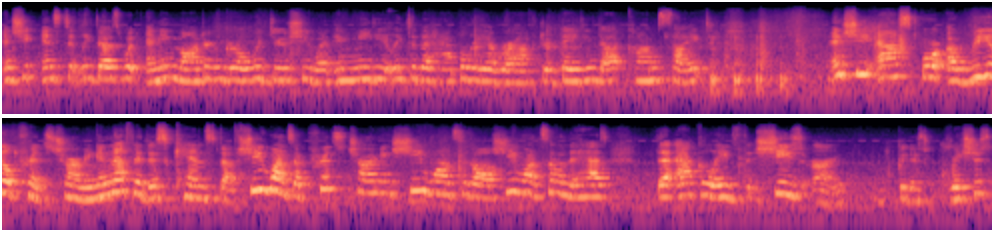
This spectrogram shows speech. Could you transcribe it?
And she instantly does what any modern girl would do. She went immediately to the happily ever after dating.com site. And she asked for a real Prince Charming. Enough of this Ken stuff. She wants a Prince Charming. She wants it all. She wants someone that has the accolades that she's earned. Goodness gracious.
